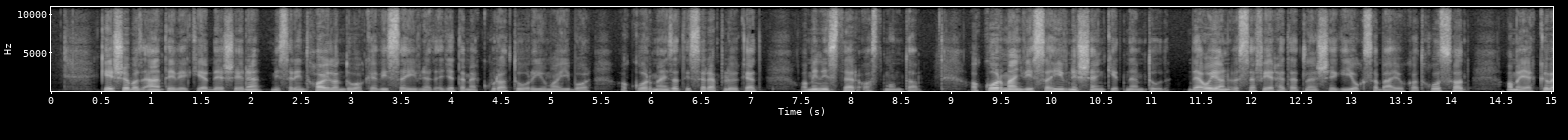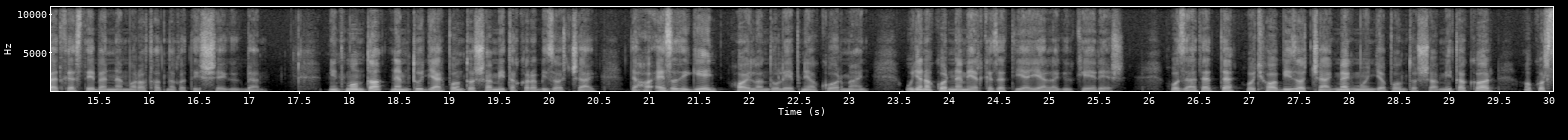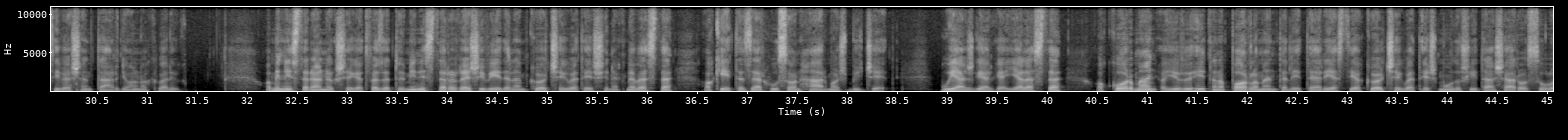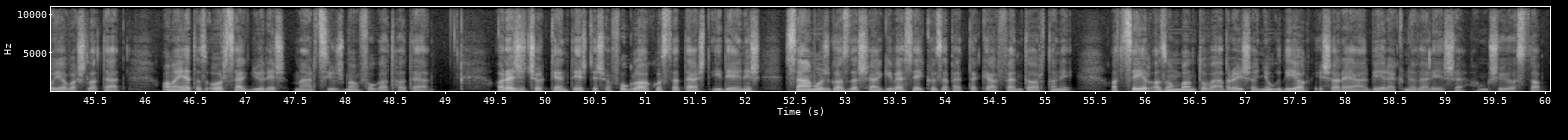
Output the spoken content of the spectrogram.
Később az ATV kérdésére, miszerint hajlandóak-e visszahívni az egyetemek kuratóriumaiból a kormányzati szereplőket, a miniszter azt mondta, a kormány visszahívni senkit nem tud, de olyan összeférhetetlenségi jogszabályokat hozhat, amelyek következtében nem maradhatnak a tisztségükben. Mint mondta, nem tudják pontosan, mit akar a bizottság, de ha ez az igény, hajlandó lépni a kormány. Ugyanakkor nem érkezett ilyen jellegű kérés. Hozzátette, hogy ha a bizottság megmondja pontosan, mit akar, akkor szívesen tárgyalnak velük. A miniszterelnökséget vezető miniszter a rezsivédelem költségvetésének nevezte a 2023-as büdzsét. Gulyás Gergely jelezte, a kormány a jövő héten a parlament elé terjeszti a költségvetés módosításáról szóló javaslatát, amelyet az országgyűlés márciusban fogadhat el. A rezsicsökkentést és a foglalkoztatást idén is számos gazdasági veszély közepette kell fenntartani. A cél azonban továbbra is a nyugdíjak és a reálbérek növelése, hangsúlyozta.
